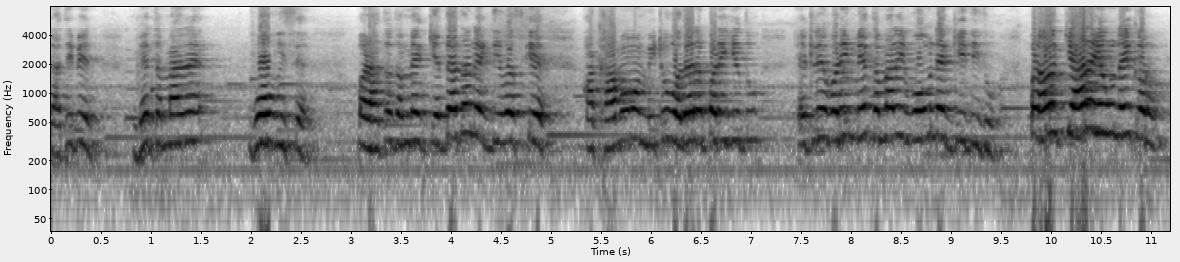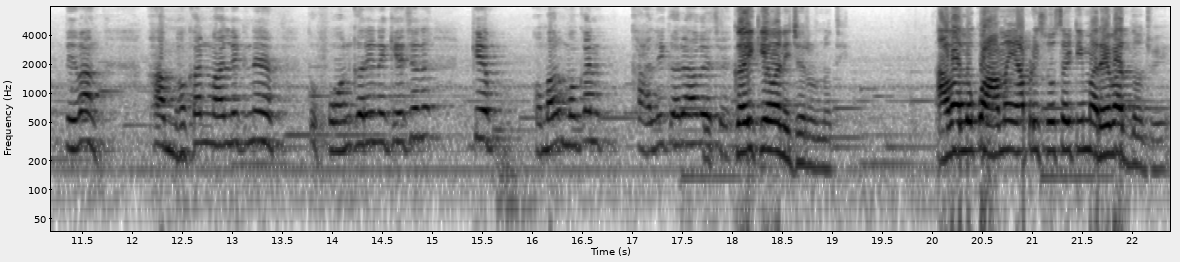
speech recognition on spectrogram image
રાધીબેન મેં તમારે વહુ વિશે. પણ આ તો તમે કહેતા હતા ને એક દિવસ કે આ ખાવામાં મીઠું વધારે પડી ગયું હતું એટલે વળી મેં તમારી વહુને કહી દીધું. પણ હવે ક્યારે એવું નહીં કરું? દેવાંગ આ મકાન માલિકને તું ફોન કરીને કહે છે ને કે અમારું મકાન ખાલી કરાવે છે. કઈ કહેવાની જરૂર નથી. આવા લોકો આમાંય આપણી સોસાયટીમાં રહેવા જ ન જોઈએ.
